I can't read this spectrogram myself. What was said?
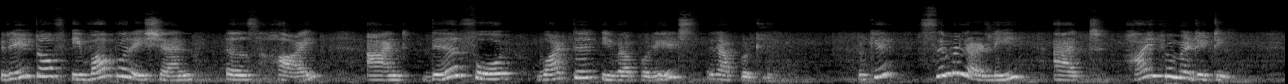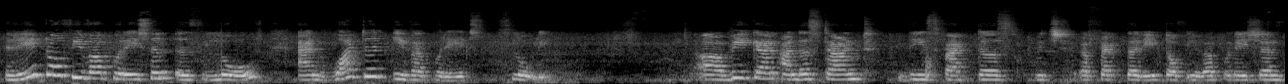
rate of evaporation is high and therefore water evaporates rapidly. Okay. Similarly, at high humidity, rate of evaporation is low and water evaporates slowly. Uh, we can understand these factors which affect the rate of evaporation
